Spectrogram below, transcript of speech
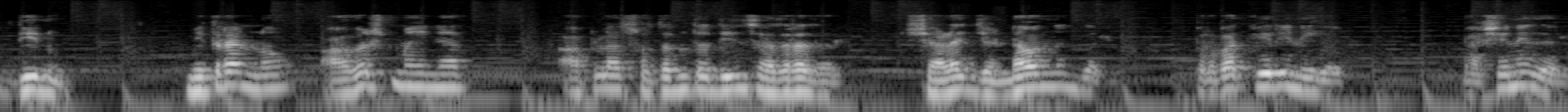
दिनू. मित्रांनो ऑगस्ट महिन्यात आपला स्वतंत्र दिन साजरा झाला. शाळेत झेंडावंदन झालं. प्रभात फेरी निघाली. भाषणे झाली.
